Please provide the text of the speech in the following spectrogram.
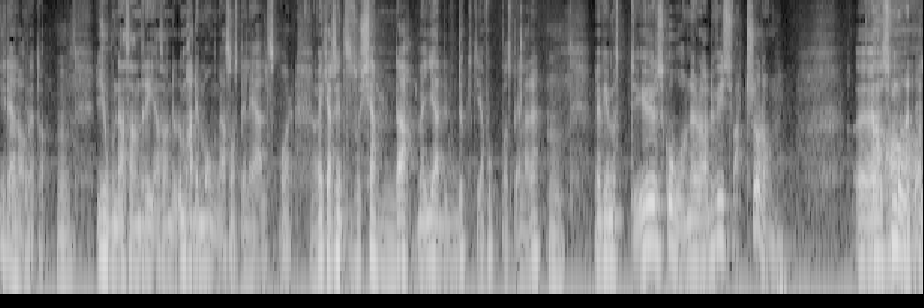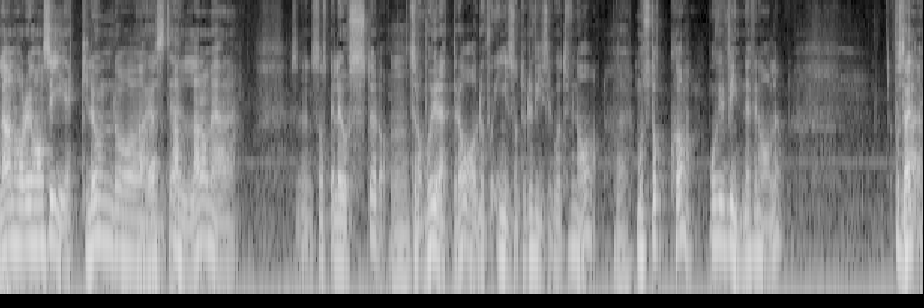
i det laget då. Jonas Andreasson. De hade många som spelade i Elfsborg. Men kanske inte så kända, men jävligt duktiga fotbollsspelare. Men vi mötte ju Skåne, då hade vi ju Svartsjö då. Eh, Småland har du ju Hans Eklund och Ja, alla de här som- spelar i Öster då. Så de var ju rätt bra och det var ingen som trodde vi skulle gå till final. Mot Stockholm. Och vi vinner finalen. Men-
